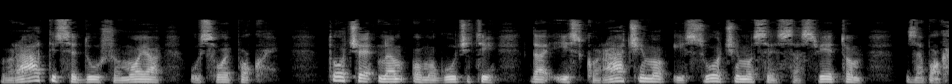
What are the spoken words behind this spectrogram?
Vrati se dušo moja u svoj pokoj. To će nam omogućiti da iskoračimo i suočimo se sa svijetom za Boga.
